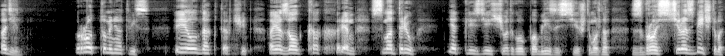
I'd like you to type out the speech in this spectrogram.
один. Рот у меня отвис, елдак торчит, а я зол как хрен, смотрю, нет ли здесь чего такого поблизости, что можно сбросить и разбить, чтобы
